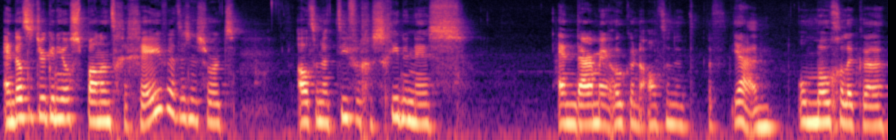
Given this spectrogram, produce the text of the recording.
en dat is natuurlijk een heel spannend gegeven. Het is een soort alternatieve geschiedenis. En daarmee ook een, alternat ja, een onmogelijke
